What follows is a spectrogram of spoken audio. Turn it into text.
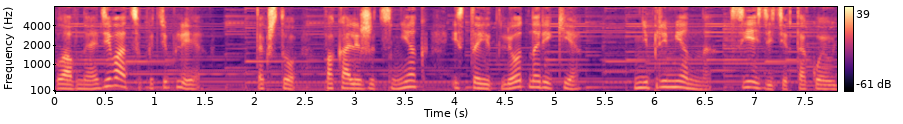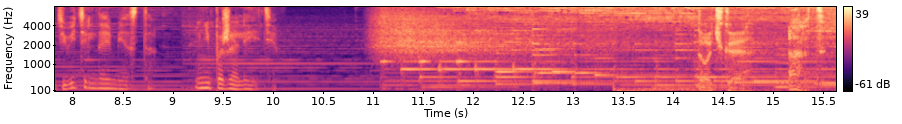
Главное – одеваться потеплее. Так что, пока лежит снег и стоит лед на реке, непременно съездите в такое удивительное место. Не пожалеете. Точка. Арт.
